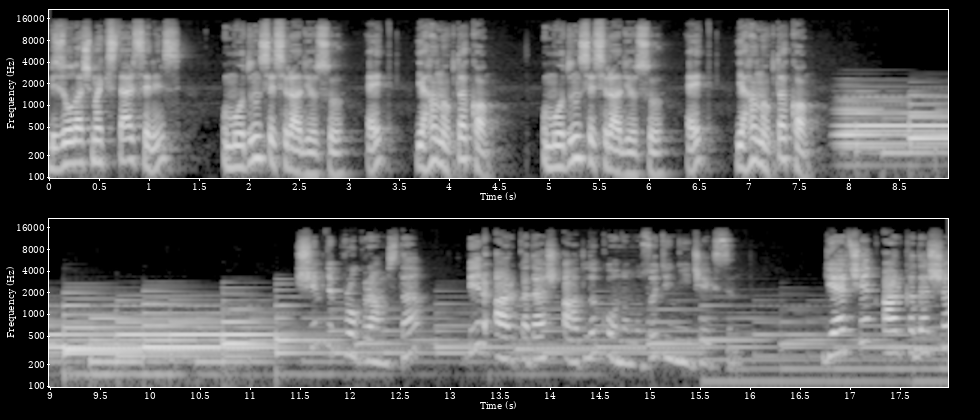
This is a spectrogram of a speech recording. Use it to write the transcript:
Bize ulaşmak isterseniz Umutun Sesi Radyosu et yaha.com Umutun Sesi Radyosu et yaha.com Şimdi programımızda Bir Arkadaş adlı konumuzu dinleyeceksin. Gerçek arkadaşa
